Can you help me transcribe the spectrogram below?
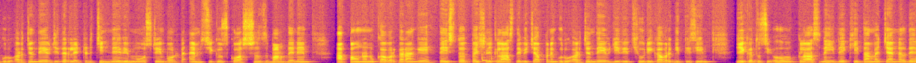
ਗੁਰੂ ਅਰਜਨ ਦੇਵ ਜੀ ਦੇ ਰਿਲੇਟਡ ਜਿੰਨੇ ਵੀ ਮੋਸਟ ਇੰਪੋਰਟੈਂਟ ਐਮਸੀਕਿਊਜ਼ ਕੁਐਸਚਨਸ ਬਣਦੇ ਨੇ, ਆਪਾਂ ਉਹਨਾਂ ਨੂੰ ਕਵਰ ਕਰਾਂਗੇ ਤੇ ਇਸ ਤੋਂ ਪਿਛਲੀ ਕਲਾਸ ਦੇ ਵਿੱਚ ਆਪਾਂ ਨੇ ਗੁਰੂ ਅਰਜਨ ਦੇਵ ਜੀ ਦੀ ਥਿਊਰੀ ਕਵਰ ਕੀਤੀ ਸੀ। ਜੇਕਰ ਤੁਸੀਂ ਉਹ ਕਲਾਸ ਨਹੀਂ ਦੇਖੀ ਤਾਂ ਮੈਂ ਚੈਨਲ ਦੇ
